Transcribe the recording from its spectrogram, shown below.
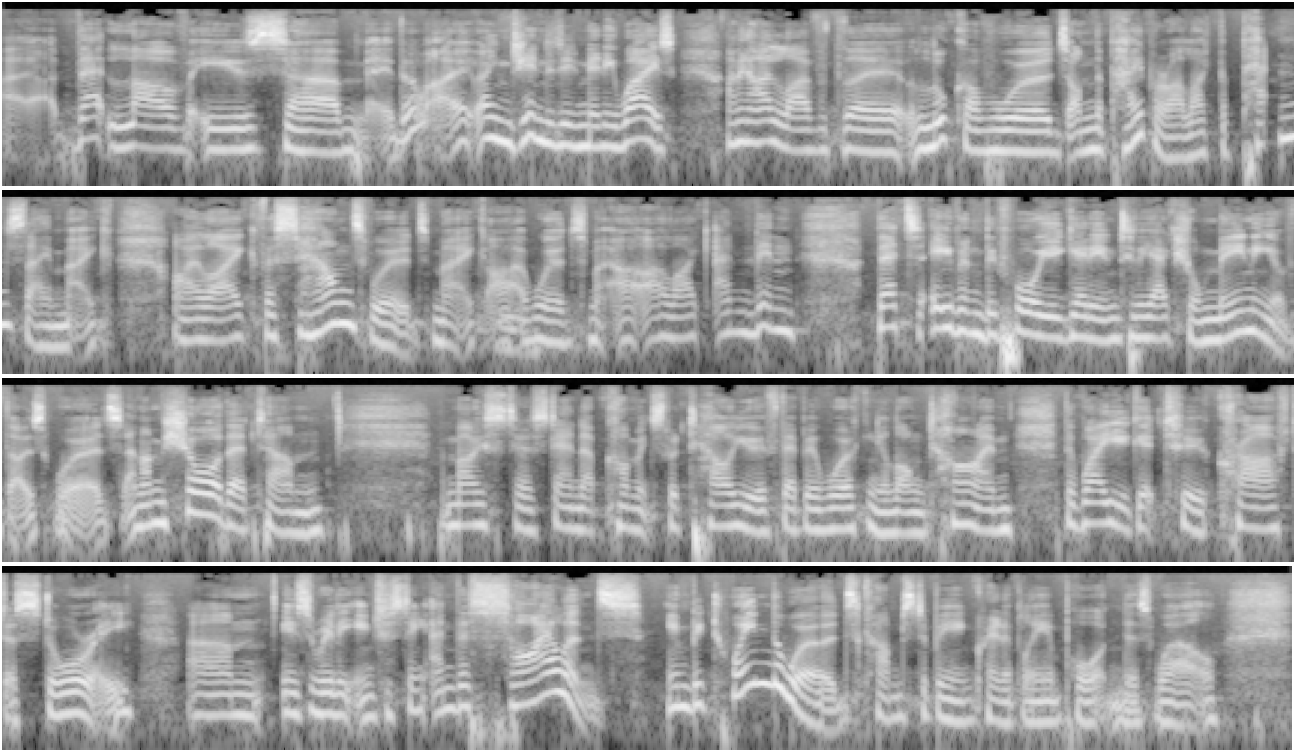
uh, that love is um, engendered in many ways. I mean, I love the look of words on the paper. I like the patterns they make. I like the sounds words make. I, words I, I like, and then that's even before you get into the actual meaning of those words. And I'm sure that um, most uh, stand-up comics would tell you if they've been working a long time, the way you get to craft a story um, is really interesting, and the silence in between the words comes to be incredibly important as well.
